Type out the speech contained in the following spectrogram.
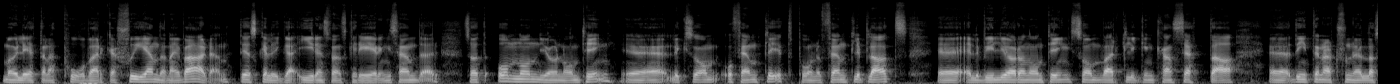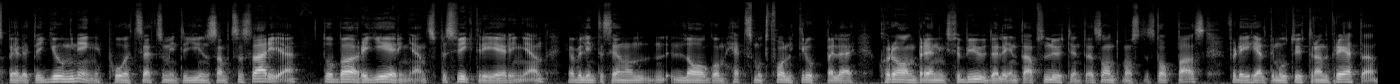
möjligheten att påverka skeendena i världen. Det ska ligga i den svenska regeringens händer. Så att om någon gör någonting, eh, liksom offentligt, på en offentlig plats, eh, eller vill göra någonting som verkligen kan sätta eh, det internationella spelet i gungning på ett sätt som inte är gynnsamt för Sverige, då bör regeringen, specifikt regeringen, jag vill inte se någon lag om hets mot folkgrupp eller koranbränningsförbud eller inte, absolut inte, sånt måste stoppas, för det är helt emot yttrandefriheten.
